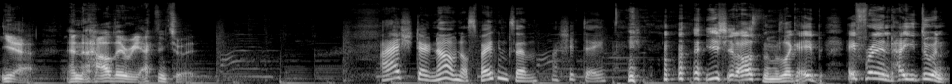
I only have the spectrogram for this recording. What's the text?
Yeah, and how they're reacting to it. I actually don't know. I've not spoken to them. I should do. you should ask them. It's like, hey, hey, friend, how you doing?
